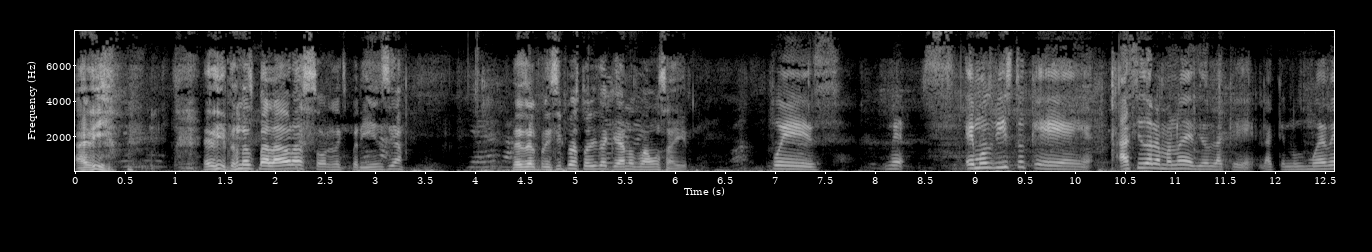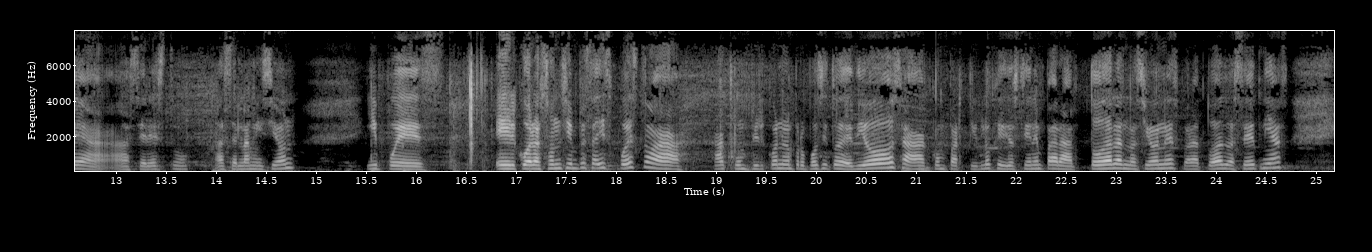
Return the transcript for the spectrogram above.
A Edith. Unas palabras sobre la experiencia desde el principio hasta ahorita que ya nos vamos a ir. Pues hemos visto que ha sido la mano de Dios la que, la que nos mueve a hacer esto, a hacer la misión. Y pues el corazón siempre está dispuesto a, a cumplir con el propósito de Dios, a compartir lo que Dios tiene para todas las naciones, para todas las etnias.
